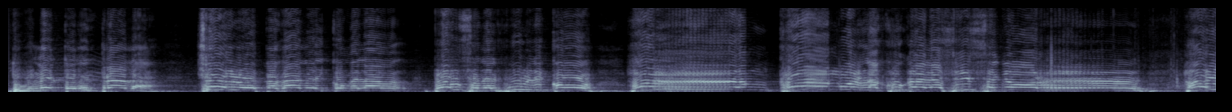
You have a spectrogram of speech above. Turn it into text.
tu boleto de entrada, ya lo he pagado y con el aplauso del público arrancamos la jugada, sí, Señor. Ahí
